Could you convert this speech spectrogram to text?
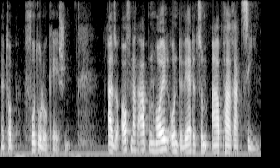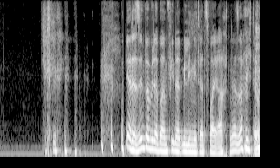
eine Top-Fotolocation. Also auf nach Apenheul und werde zum Aparazzi. Ja, da sind wir wieder beim 400 mm 2.8, ne? Sag ich doch.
